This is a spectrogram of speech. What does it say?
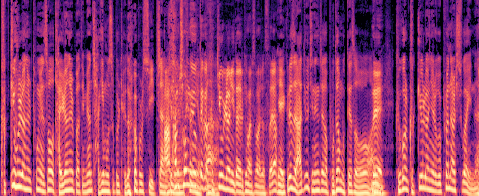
극기 훈련을 통해서 단련을 받으면 자기 모습을 되돌아볼 수 있지 않겠냐. 아, 삼총교육대가 극기 훈련이다 이렇게 말씀하셨어요? 예, 그래서 라디오 진행자가 보다 못해서 네. 아니, 그걸 극기 훈련이라고 표현할 수가 있나요?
